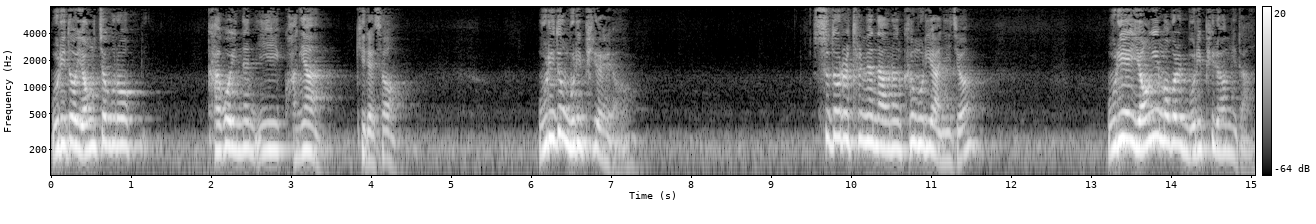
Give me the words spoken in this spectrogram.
우리도 영적으로 가고 있는 이 광야 길에서 우리도 물이 필요해요. 수도를 틀면 나오는 그 물이 아니죠. 우리의 영이 먹을 물이 필요합니다.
